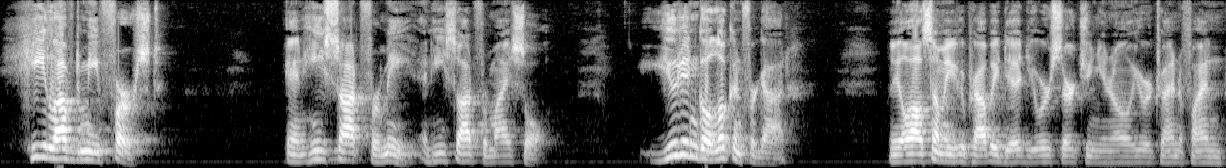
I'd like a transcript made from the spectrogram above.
He loved me first, and he sought for me, and he sought for my soul. You didn't go looking for God. Well, some of you probably did. You were searching, you know, you were trying to find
